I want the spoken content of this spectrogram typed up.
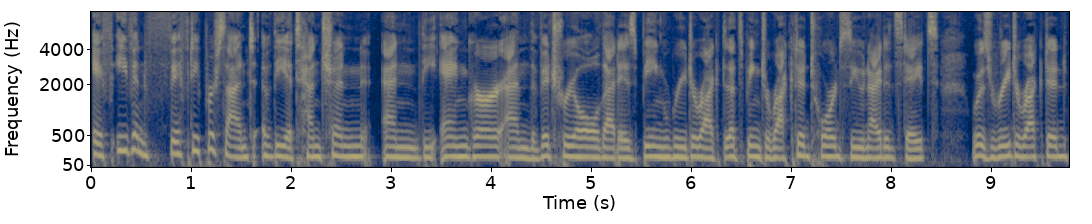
if even 50% of the attention and the anger and the vitriol that is being redirected, that's being directed towards the United States, was redirected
